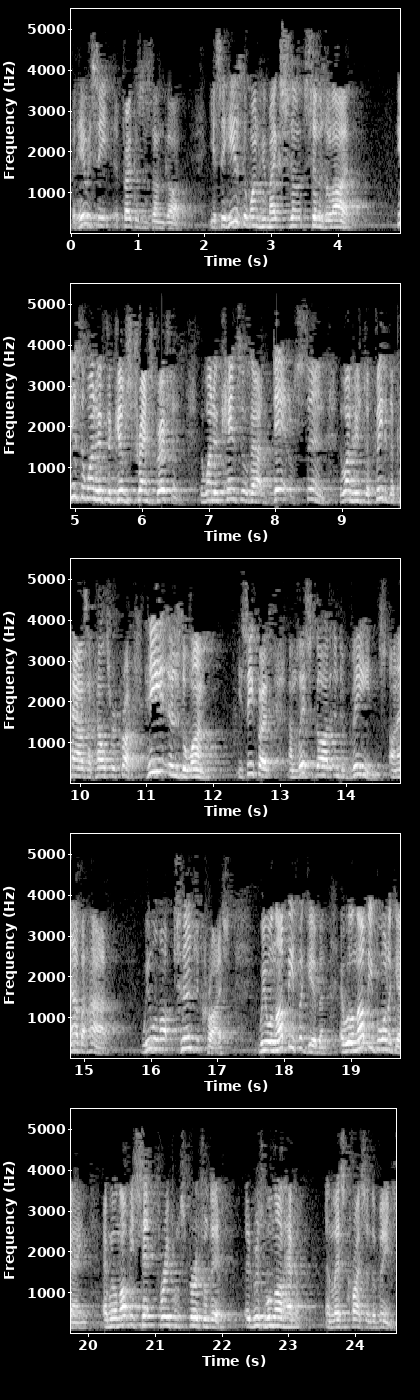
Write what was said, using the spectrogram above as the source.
But here we see it focuses on God. You see, He is the one who makes sinners alive. He is the one who forgives transgressions, the one who cancels out debt of sin, the one who's defeated the powers of hell through Christ. He is the one. You see, folks, unless God intervenes on our behalf, we will not turn to Christ, we will not be forgiven, and we will not be born again, and we will not be set free from spiritual death. It just will not happen unless Christ intervenes.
